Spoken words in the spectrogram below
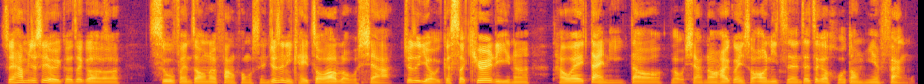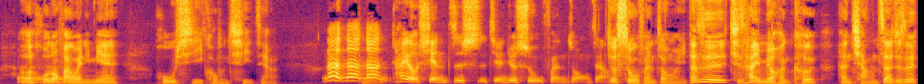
所以他们就是有一个这个十五分钟的放风时间，就是你可以走到楼下，就是有一个 security 呢，他会带你到楼下，然后他会跟你说，哦，你只能在这个活动里面范呃活动范围里面呼吸空气这样。那那那他有限制时间，就十五分钟这样，就十五分钟而已。但是其实他也没有很刻很强制啊，就是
